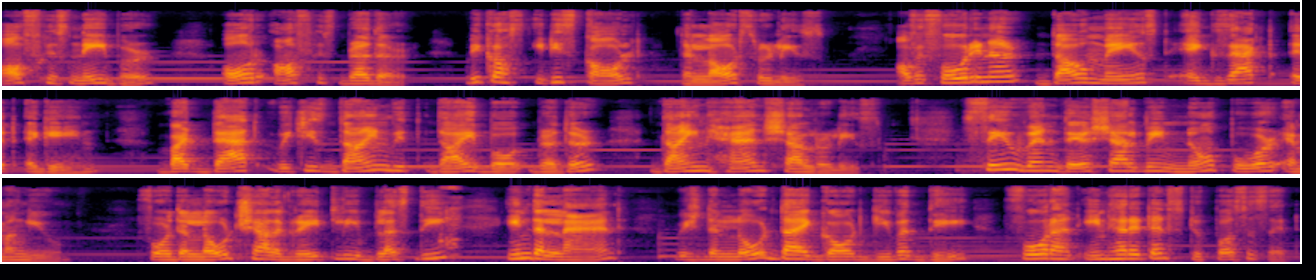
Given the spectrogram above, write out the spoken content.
of his neighbor or of his brother, because it is called the Lord's release. Of a foreigner thou mayest exact it again, but that which is thine with thy brother, thine hand shall release. Save when there shall be no poor among you. For the Lord shall greatly bless thee in the land which the Lord thy God giveth thee for an inheritance to possess it.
